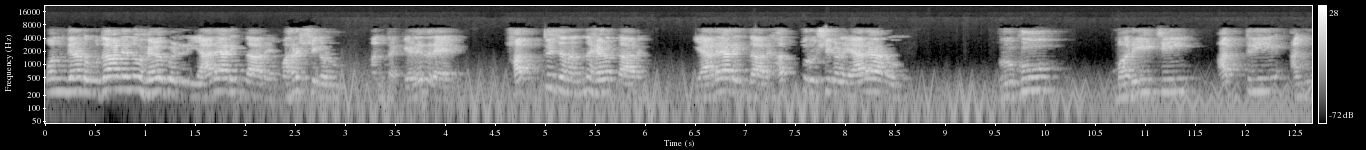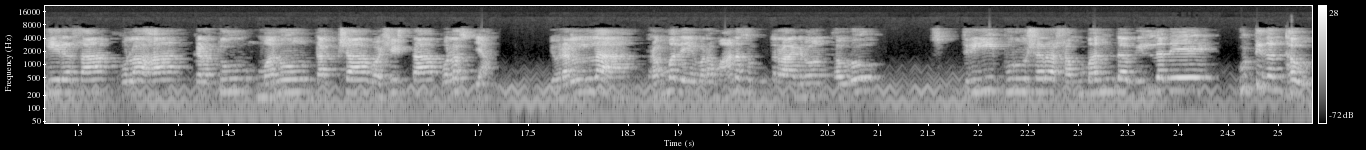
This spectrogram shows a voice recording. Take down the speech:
ಒಂದೆರಡು ಉದಾಹರಣೆನೂ ಹೇಳ್ಬಿಡ್ರಿ, ಯಾರ್ಯಾರಿದ್ದಾರೆ ಮಹರ್ಷಿಗಳು. ಅಂತ ಕೇಳಿದ್ರೆ ಹತ್ತು ಜನನ್ನ ಹೇಳ್ತಾರೆ. ಯಾರ್ಯಾರಿದ್ದಾರೆ ಹತ್ತು ಋಷಿಗಳು ಯಾರ್ಯಾರು? ಭೃಗು, ಮರೀಚಿ, ಅತ್ರಿ, ಅಂಗಿರಸ, ಕುಲಹ, ಕ್ರತು, ಮನು, ದಕ್ಷ, ವಶಿಷ್ಠ, ಪುಲಸ್ತ್ಯ. ಇವರೆಲ್ಲ ಬ್ರಹ್ಮದೇವರ ಮಾನಸ ಪುತ್ರರಾಗಿರುವಂಥವ್ರು ಸ್ತ್ರೀ ಪುರುಷರ ಸಂಬಂಧವಿಲ್ಲದೆ ಹುಟ್ಟಿದಂಥವ್ರು.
